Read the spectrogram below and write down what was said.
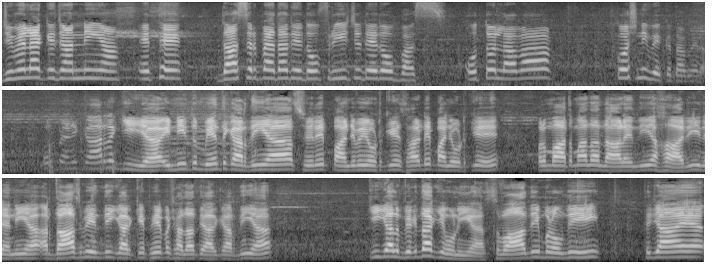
ਜਿਵੇਂ ਲੈ ਕੇ ਜਾਨੀ ਆ, ਇੱਥੇ 10 ਰੁਪਏ ਦਾ ਦੇ ਦਿਓ ਫ੍ਰੀ ਚ ਦੇ ਦਿਓ ਬਸ। ਉਸ ਤੋਂ ਇਲਾਵਾ ਕੁਝ ਨਹੀਂ ਵਿਕਦਾ ਮੇਰਾ। ਉਹ ਭੈਣੇ ਕਾਰਨ ਕੀ ਆ? ਇੰਨੀ ਤੂੰ ਮਿਹਨਤ ਕਰਦੀ ਆ, ਸਵੇਰੇ 5 ਵਜੇ ਉੱਠ ਕੇ 5:30 ਉੱਠ ਕੇ ਪਰਮਾਤਮਾ ਦਾ ਨਾਂ ਲੈਂਦੀ ਆ, ਹਾਜ਼ਰੀ ਲੈਣੀ ਆ, ਅਰਦਾਸ ਬੇਨਤੀ ਕਰਕੇ ਫਿਰ ਪ੍ਰਸ਼ਾਦਾ ਤਿਆਰ ਕਰਦੀ ਆ। ਕੀ ਗੱਲ ਵਿਕਦਾ ਕਿਉਂ ਨਹੀਂ ਆ? ਸਵਾਦ ਨਹੀਂ ਬਣਾਉਂਦੀ ਤੇ ਜਾਂ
